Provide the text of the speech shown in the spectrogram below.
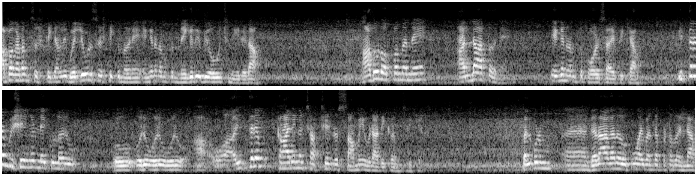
അപകടം സൃഷ്ടിക്കുന്ന അല്ലെങ്കിൽ വെല്ലുവിളി സൃഷ്ടിക്കുന്നതിനെ എങ്ങനെ നമുക്ക് നികുതി ഉപയോഗിച്ച് നേരിടാം? അതോടൊപ്പം തന്നെ അല്ലാത്തതിനെ എങ്ങനെ നമുക്ക് പ്രോത്സാഹിപ്പിക്കാം? ഇത്തരം വിഷയങ്ങളിലേക്കുള്ള ഒരു ഒരു ഒരു ഇത്തരം കാര്യങ്ങൾ ചർച്ച ചെയ്യേണ്ട ഒരു സമയം ഇവിടെ അതിക്രമിച്ചിരിക്കുകയാണ്. പലപ്പോഴും ഗതാഗത വകുപ്പുമായി ബന്ധപ്പെട്ടതെല്ലാം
